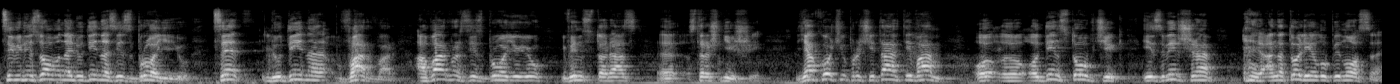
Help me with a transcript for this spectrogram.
цивілізована людина зі зброєю. Це людина варвар. А варвар зі зброєю він сто раз е, страшніший. Я хочу прочитати вам о- один стовпчик із вірша Анатолія Лупіноса,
